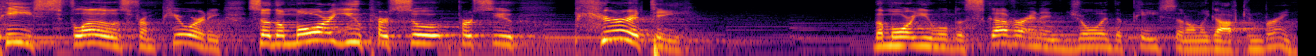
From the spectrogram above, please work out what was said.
Peace flows from purity. So the more you pursue, pursue purity, the more you will discover and enjoy the peace that only God can bring.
